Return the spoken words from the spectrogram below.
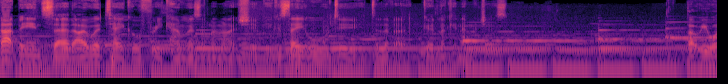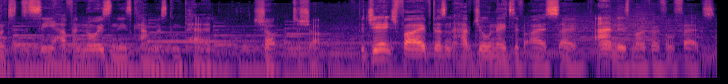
That being said, I would take all three cameras on a night shoot because they all do deliver good looking images. But we wanted to see how the noise in these cameras compared shot to shot. The GH5 doesn't have dual native ISO and is micro four thirds.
